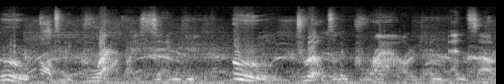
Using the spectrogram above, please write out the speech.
Ooh, ultimate grab by Zengi. Ooh, drill to the ground, and then some.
